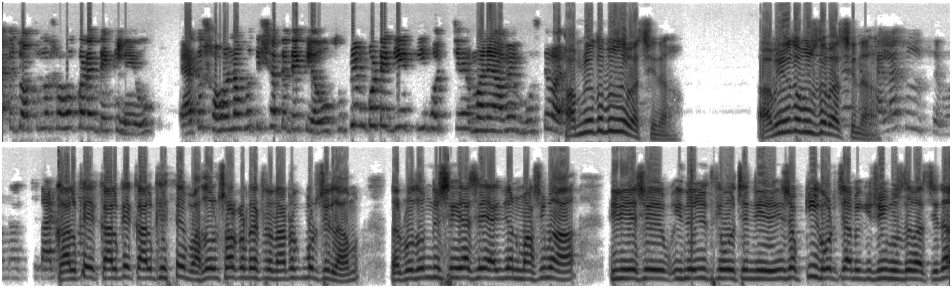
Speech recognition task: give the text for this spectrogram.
এত যত্ন সহকারে দেখলেও এত সহানুভূতির সাথে দেখলেও সুপ্রিম কোর্টে গিয়ে কি হচ্ছে মানে আমি বুঝতে পারছি আমিও তো বুঝতে পারছি না। আমিও তো বুঝতে পারছি না। কালকে কালকে কালকে বাদল সরকারের একটা নাটক পড়ছিলাম তার প্রথম দৃশ্যে আছে একজন মাসিমা তিনি এসে ইন্দ্রজিৎকে বলছেন যে এসব কি ঘটছে আমি কিছুই বুঝতে পারছি না।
